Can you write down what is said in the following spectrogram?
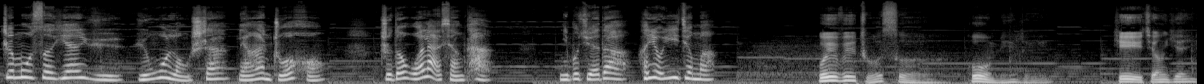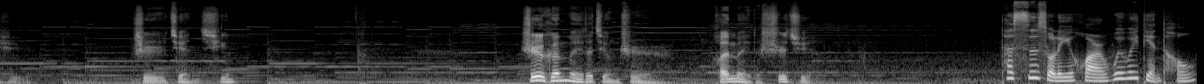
这暮色烟雨，云雾笼山，两岸着红，只得我俩相看，你不觉得很有意境吗？微微着色雾迷离，一江烟雨只见卿，是很美的景致。很美的诗句。他思索了一会儿，微微点头，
